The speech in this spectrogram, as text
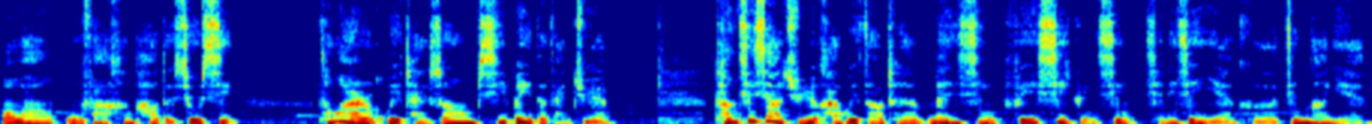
往往无法很好的休息，从而会产生疲惫的感觉。长期下去，还会造成慢性非细菌性前列腺炎和精囊炎。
